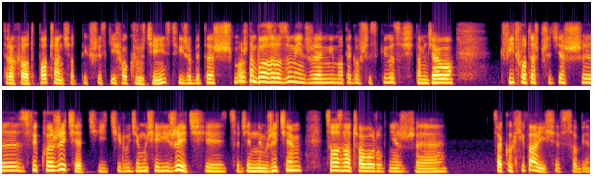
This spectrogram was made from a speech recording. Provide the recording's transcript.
trochę odpocząć od tych wszystkich okrucieństw i żeby też można było zrozumieć, że mimo tego wszystkiego, co się tam działo, kwitło też przecież zwykłe życie. Ci, ci ludzie musieli żyć codziennym życiem, co oznaczało również, że zakochiwali się w sobie.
